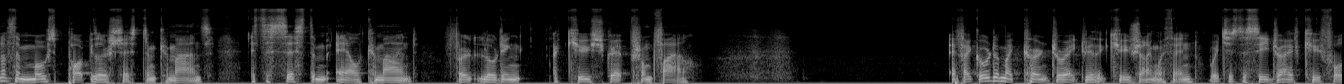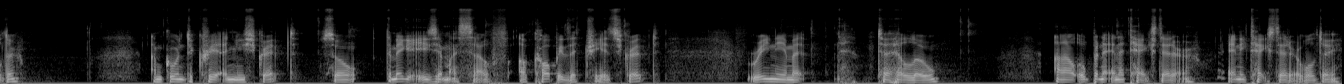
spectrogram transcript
One of the most popular system commands is the systeml command for loading a Q script from file. If I go to my current directory that Q is running within, which is the C drive Q folder, I'm going to create a new script. So to make it easier myself, I'll copy the trade script, rename it to hello, and I'll open it in a text editor. Any text editor will do.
